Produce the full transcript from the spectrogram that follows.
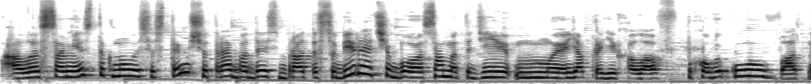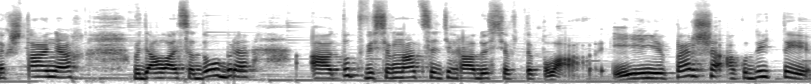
Але самі стикнулися з тим, що треба десь брати собі речі, бо саме тоді я приїхала в пуховику, в ватних штанях, вдяглася добре. А тут 18 градусів тепла. І перше, а куди йти?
